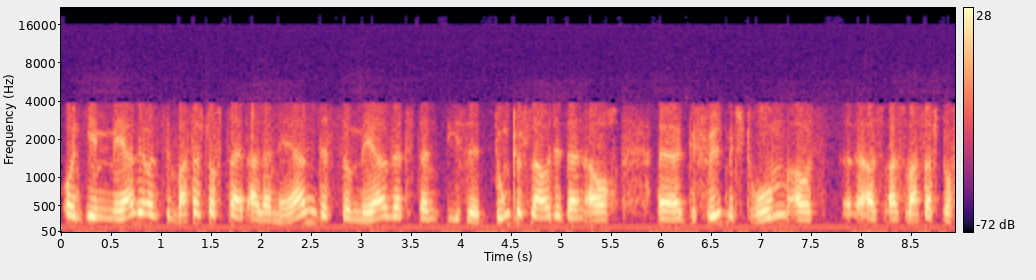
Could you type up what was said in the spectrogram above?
und je mehr wir uns dem Wasserstoffzeitalter nähern, desto mehr wird dann diese Dunkelflaute dann auch äh, gefüllt mit Strom aus, äh, aus, aus Wasserstoff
